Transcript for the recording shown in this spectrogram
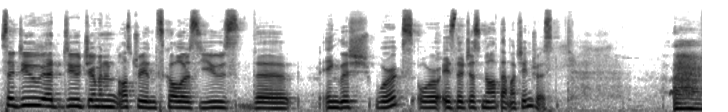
so do uh, do German and Austrian scholars use the English works, or is there just not that much interest? Uh,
